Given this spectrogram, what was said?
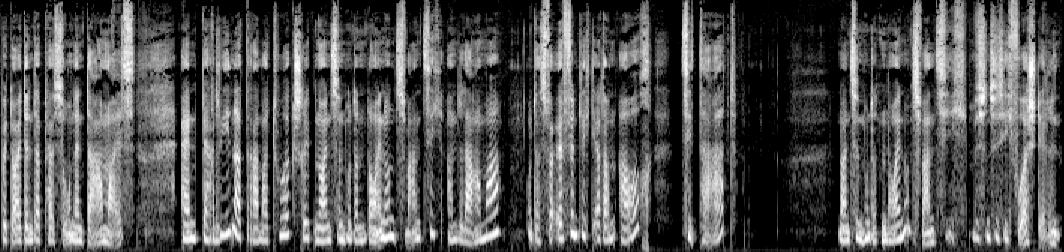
bedeutender Personen damals. Ein Berliner Dramaturg schrieb 1929 an Lama, und das veröffentlicht er dann auch, Zitat, 1929 müssen Sie sich vorstellen.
